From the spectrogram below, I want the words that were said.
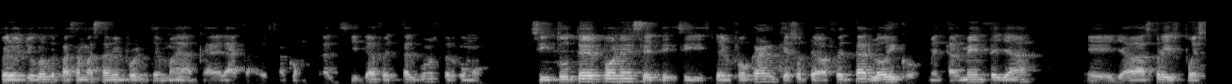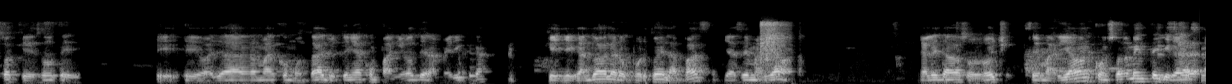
pero yo creo que pasa más también por el tema de acá de la cabeza como tal. Sí te afecta a algunos, pero como si tú te pones, si te enfocan que eso te va a afectar, lógico, mentalmente ya, eh, ya vas predispuesto a que eso te, te, te vaya a dar mal como tal. Yo tenía compañeros de la América que llegando al aeropuerto de La Paz ya se mareaban. Ya les daba sorocho. Se mareaban con solamente llegar al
